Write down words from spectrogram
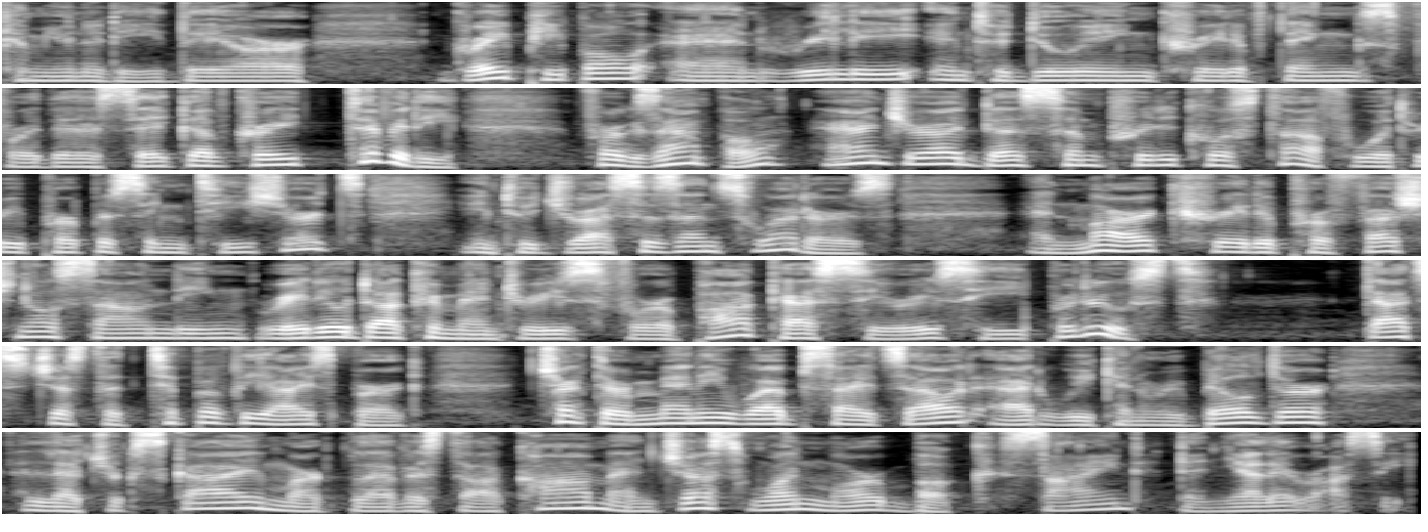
community. They are great people and really into doing creative things for the sake of creativity. For example, Andrea does some pretty cool stuff with repurposing t shirts into dresses and sweaters. And Mark created professional sounding radio documentaries for a podcast series he produced that's just the tip of the iceberg. Check their many websites out at Weekend Rebuilder, Electric Sky, markblevis.com, and just one more book, signed Daniele Rossi.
